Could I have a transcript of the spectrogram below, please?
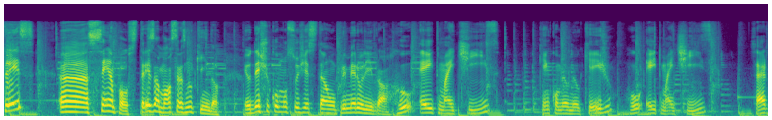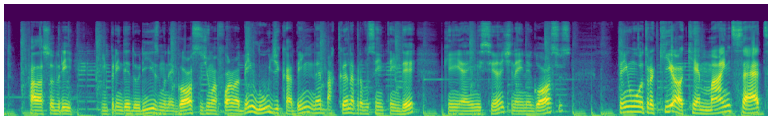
três uh, samples, três amostras no Kindle. Eu deixo como sugestão o primeiro livro, ó, Who Ate My Cheese? Quem comeu meu queijo? Who Ate My Cheese? Certo? Fala sobre empreendedorismo, negócios de uma forma bem lúdica, bem né, bacana para você entender quem é iniciante né, em negócios. Tem um outro aqui, ó, que é Mindset.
